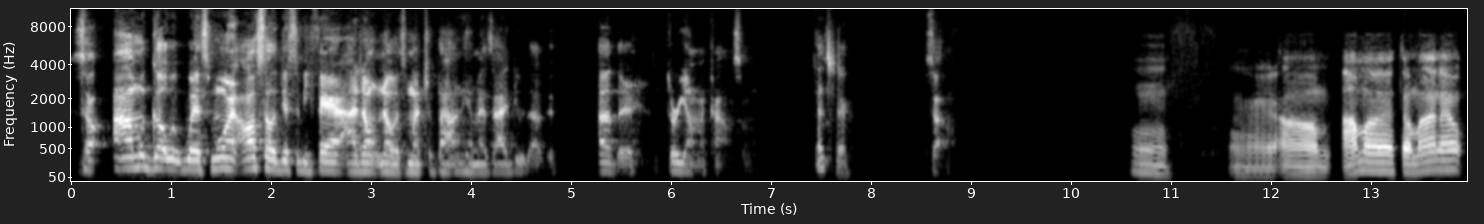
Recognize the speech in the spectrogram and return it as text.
So I'm gonna go with Wes Moore. Also, just to be fair, I don't know as much about him as I do the other, other three on the council. That's fair. So Hmm. All right. Um, I'm gonna throw mine out.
